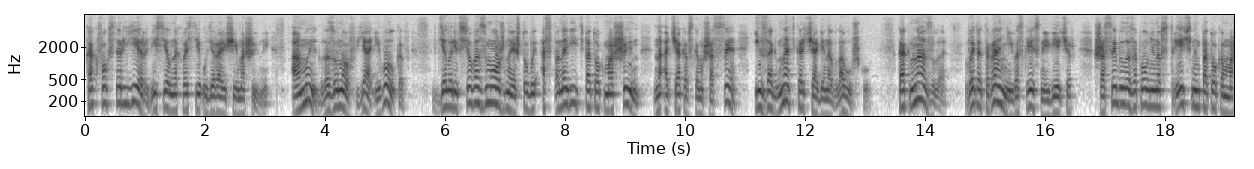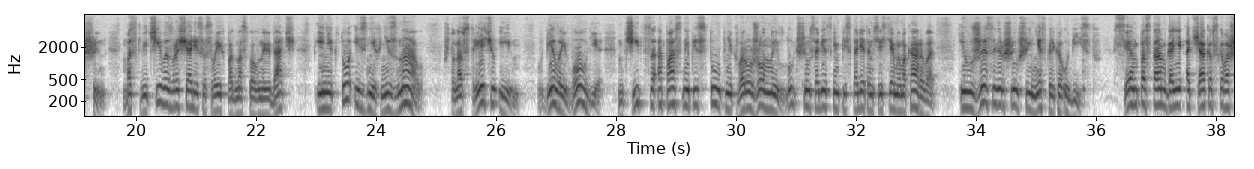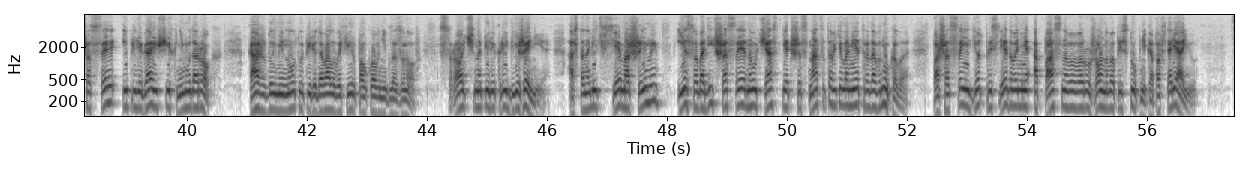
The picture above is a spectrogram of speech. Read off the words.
как фокстерьер, висел на хвосте удирающей машины, а мы, Глазунов, я и Волков — делали все возможное, чтобы остановить поток машин на Очаковском шоссе и загнать Корчагина в ловушку. Как назло, в этот ранний воскресный вечер шоссе было заполнено встречным потоком машин, москвичи возвращались со своих подмосковных дач, и никто из них не знал, что навстречу им в Белой Волге мчится опасный преступник, вооруженный лучшим советским пистолетом системы Макарова, и уже совершивший несколько убийств. Всем постам ГАИ Очаковского шоссе и прилегающих к нему дорог. Каждую минуту передавал в эфир полковник Глазунов. Срочно перекрыть движение, остановить все машины и освободить шоссе на участке от 16 километра до Внуково. По шоссе идет преследование опасного вооруженного преступника, повторяю.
